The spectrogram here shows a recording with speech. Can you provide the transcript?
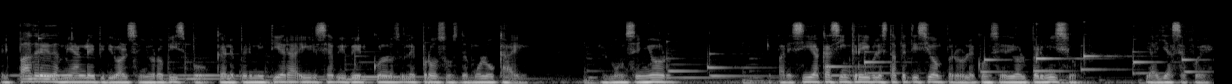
el padre Damián le pidió al señor obispo que le permitiera irse a vivir con los leprosos de Molokai. El monseñor le parecía casi increíble esta petición, pero le concedió el permiso y allá se fue.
